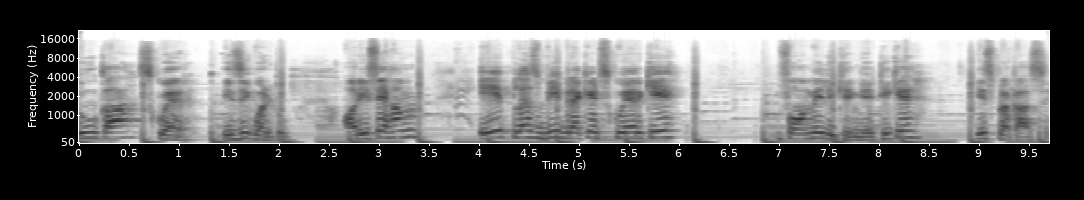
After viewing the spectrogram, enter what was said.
टू का स्क्वायर इज़ इक्वल टू। और इसे हम a plus b bracket square के फॉर्म में लिखेंगे, ठीक है? इस प्रकार से।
